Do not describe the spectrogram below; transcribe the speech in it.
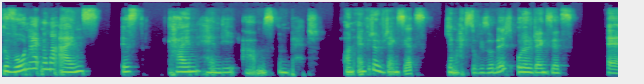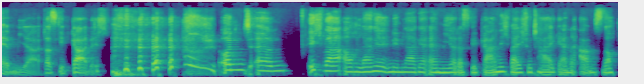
Gewohnheit Nummer eins ist kein Handy abends im Bett. Und entweder du denkst jetzt, ja, mache ich sowieso nicht, oder du denkst jetzt, ähm, ja, das geht gar nicht. und ähm, ich war auch lange in dem Lager, äh, mir, das geht gar nicht, weil ich total gerne abends noch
